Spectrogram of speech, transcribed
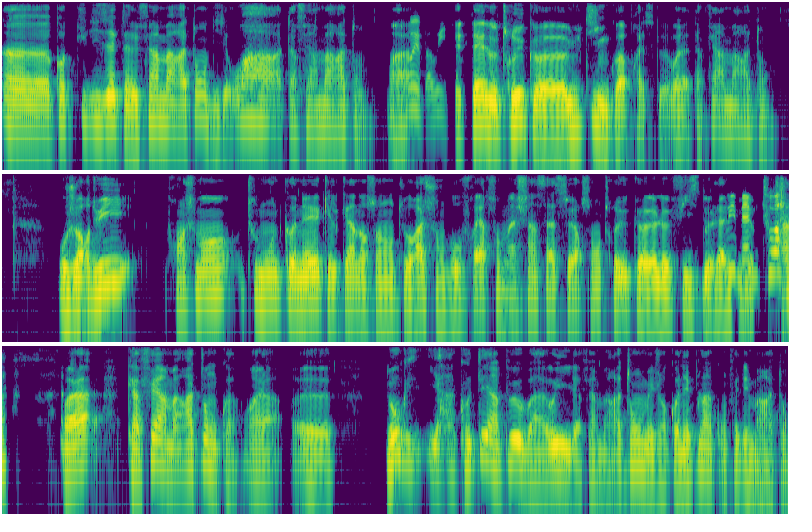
euh, quand tu disais que tu avais fait un marathon, on disait waouh, t'as fait un marathon. Oui, bah oui. C'était le truc euh, ultime, quoi, presque. Voilà, t'as fait un marathon. Aujourd'hui, franchement, tout le monde connaît quelqu'un dans son entourage, son beau-frère, son machin, sa sœur, son truc, le fils de la. Oui, même toi voilà, qui a fait un marathon, quoi. Voilà. Euh, donc il y a un côté un peu, bah oui, il a fait un marathon, mais j'en connais plein qui ont fait des marathons.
